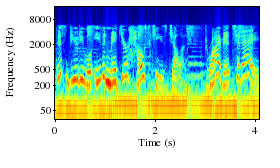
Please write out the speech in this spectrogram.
This beauty will even make your house keys jealous. Drive it today.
